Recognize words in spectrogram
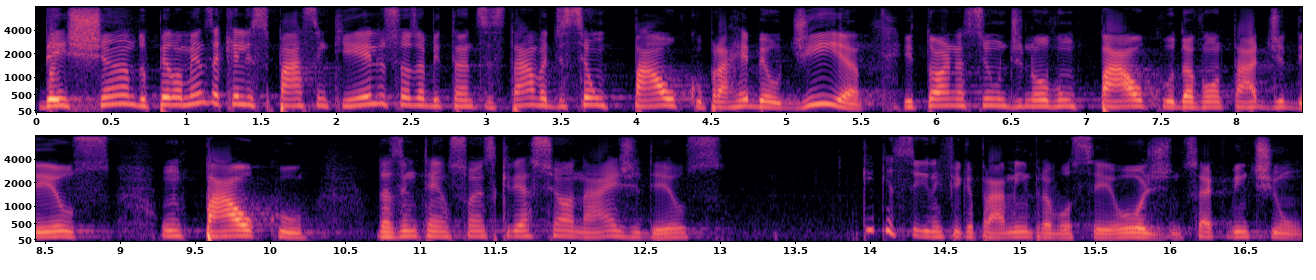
deixando pelo menos aquele espaço em que ele e os seus habitantes estavam de ser um palco para a rebeldia e torna-se um, de novo um palco da vontade de Deus, um palco das intenções criacionais de Deus. O que isso significa para mim, para você, hoje, no século 21?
